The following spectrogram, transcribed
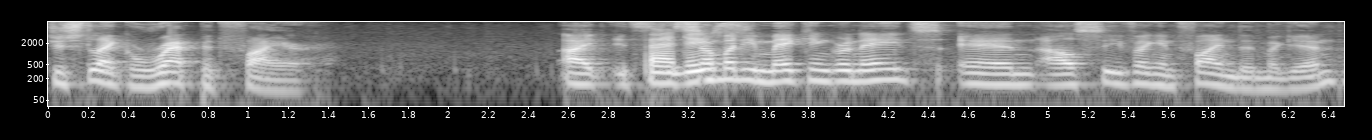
Just like rapid fire. Alright, it's, it's somebody making grenades, and I'll see if I can find them again.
